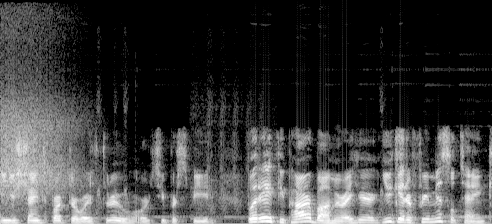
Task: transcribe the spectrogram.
and just shine spark their way through or super speed, but if you power bomb it right here, you get a free missile tank.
